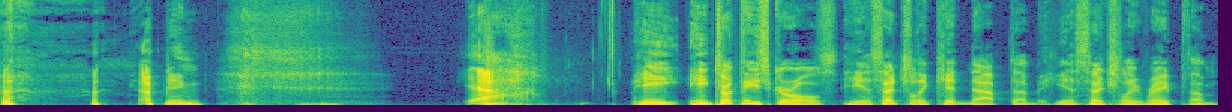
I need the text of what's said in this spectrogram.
I mean, yeah, he he took these girls, he essentially kidnapped them, he essentially raped them,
